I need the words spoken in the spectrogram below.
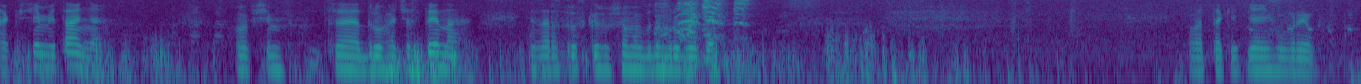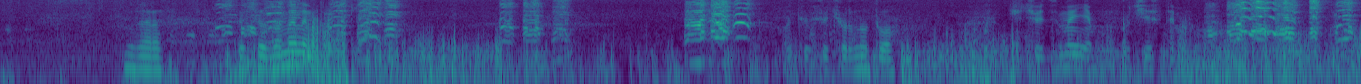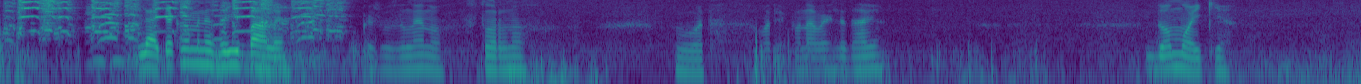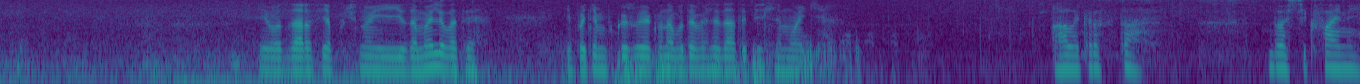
Так, всім вітання. В общем, це друга частина. І зараз розкажу, що ми будемо робити. От так як я і говорив. Зараз це все замилим трошки. Оцю всю чорноту. Чуть-чуть змиємо, почистимо. Блять, як ви мене заїбали. Покажу зелену сторону. От. От як вона виглядає. До мойки. І от зараз я почну її замилювати і потім покажу, як вона буде виглядати після мойки. Але красота. Дощик файний.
